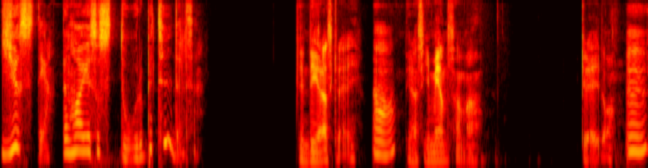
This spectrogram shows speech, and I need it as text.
Just det, den har ju så stor betydelse. Det är deras grej. Ja. Deras gemensamma grej då. Mm.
